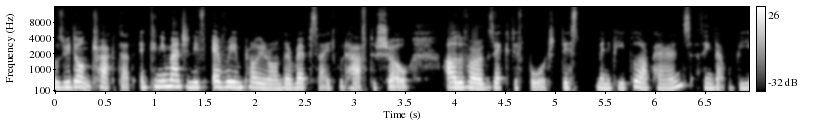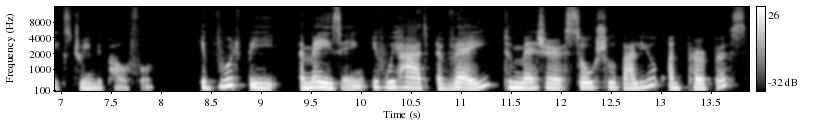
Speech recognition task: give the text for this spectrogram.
because we don't track that. And can you imagine if every employer on their website would have to show out of our executive board, this many people are parents? I think that would be extremely powerful. It would be amazing if we had a way to measure social value and purpose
